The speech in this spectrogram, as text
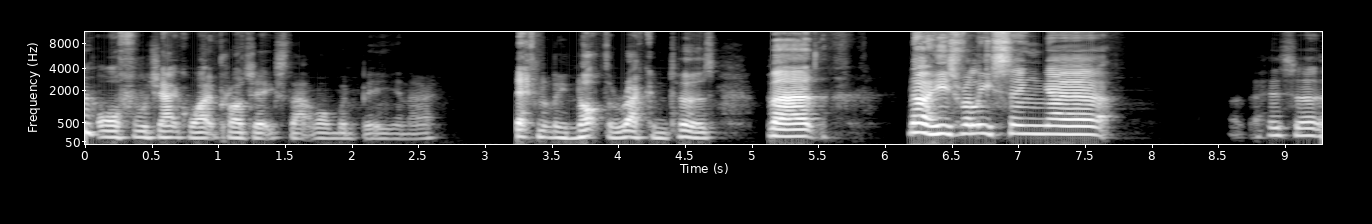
awful Jack White projects. That one would be, you know, definitely not the Raconteurs, but No, he's releasing uh, his uh,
